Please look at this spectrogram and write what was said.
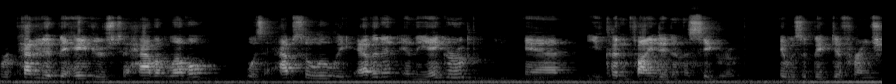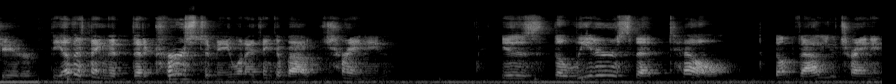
repetitive behaviors to habit level was absolutely evident in the A group, and you couldn't find it in the C group. It was a big differentiator. The other thing that, that occurs to me when I think about training is the leaders that tell don't value training.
